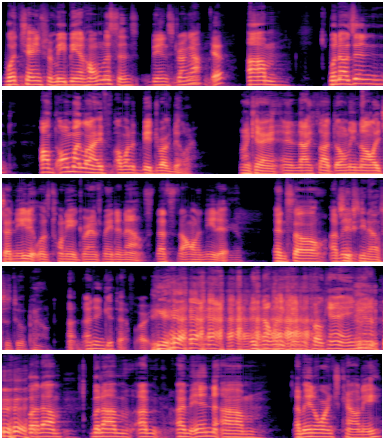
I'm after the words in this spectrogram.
what changed for me being homeless and being strung out? Yep. Um, when I was in all, all my life, I wanted to be a drug dealer. Okay, and I thought the only knowledge I needed was 28 grams made an ounce. That's all I needed. Yeah. And so I made 16 ounces to a pound. I, I didn't get that far. Yeah. It's not when it came to cocaine. You know? But um, but I'm I'm I'm in um I'm in Orange County.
